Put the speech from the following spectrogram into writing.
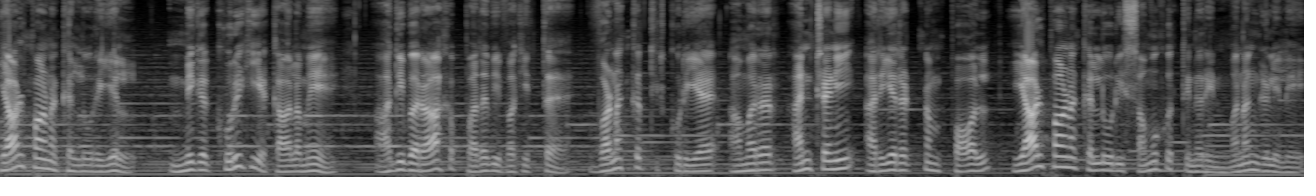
யாழ்ப்பாண கல்லூரியில் மிக குறுகிய காலமே அதிபராக பதவி வகித்த வணக்கத்திற்குரிய அமரர் அண்டனி அரியரட்னம் பால் யாழ்ப்பாண கல்லூரி சமூகத்தினரின் மனங்களிலே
